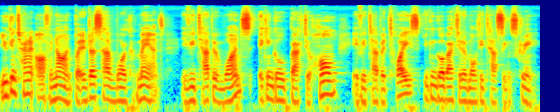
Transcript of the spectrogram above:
you can turn it off and on, but it does have more commands. If you tap it once, it can go back to home. If you tap it twice, you can go back to the multitasking screen.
